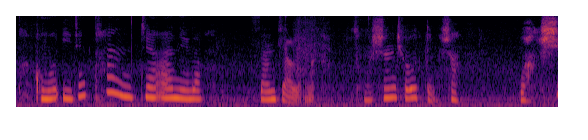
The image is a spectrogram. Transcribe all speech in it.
大恐龙已经看见安妮了。三角龙啊，从山丘顶上往下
